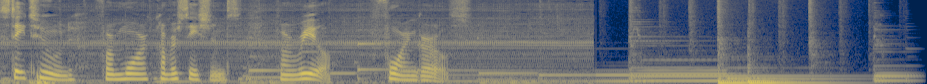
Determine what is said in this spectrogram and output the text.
Stay tuned for more conversations from real foreign girls.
